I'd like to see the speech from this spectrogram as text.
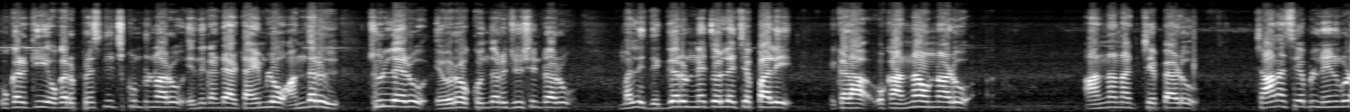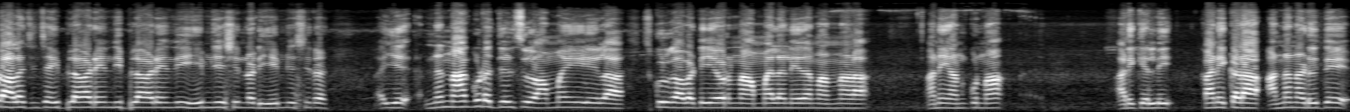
ఒకరికి ఒకరు ప్రశ్నించుకుంటున్నారు. ఎందుకంటే ఆ టైంలో అందరూ చూడలేరు. ఎవరో కొందరు చూసింటారు. మళ్ళీ దగ్గరున్నే తోళ్ళే చెప్పాలి. ఇక్కడ ఒక అన్న ఉన్నాడు. ఆ అన్న నాకు చెప్పాడు చాలా సేపు నేను కూడా ఆలోచించా ఈ పిల్లగాడేంది ఈ పిల్లగాడేంది ఏం చేసిండాడు ఏం చేసిండాడు నన్ను నాకు కూడా తెలుసు ఆ అమ్మాయి ఇలా స్కూల్ కాబట్టి ఎవరన్నా అమ్మాయిలని ఏదన్నా అన్నాడా అని అనుకున్నా అడికెళ్ళి. కానీ ఇక్కడ అన్నని అడిగితే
